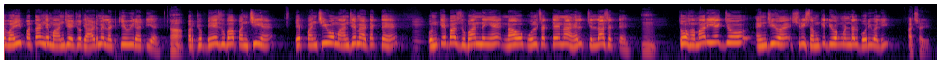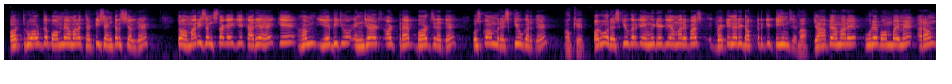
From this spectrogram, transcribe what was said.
वही पतंग मांझे जो झाड़ में लटकी हुई रहती है हाँ। और जो बेजुबा पंछी है ये पंछी वो मांझे में अटकते हैं उनके पास ज़ुबान नहीं है ना वो बोल सकते हैं ना हेल्प चिल्ला सकते हैं। हम्म। तो हमारी एक जो एनजीओ है श्री समकित युवक मंडल बोरीवली अच्छा जी। और थ्रू आउट द बॉम्बे हमारे थर्टी सेंटर्स चल रहे हैं तो हमारी संस्था का एक ये कार्य है कि हम ये भी जो इंजर्ड और ट्रैप बर्ड्स रहते हैं उसको हम रेस्क्यू करते हैं। ओके और वो रेस्क्यू करके इमीडिएटली हमारे पास वेटिनरी डॉक्टर की टीम्स है। जहाँ पे हमारे पूरे बॉम्बे में अराउंड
